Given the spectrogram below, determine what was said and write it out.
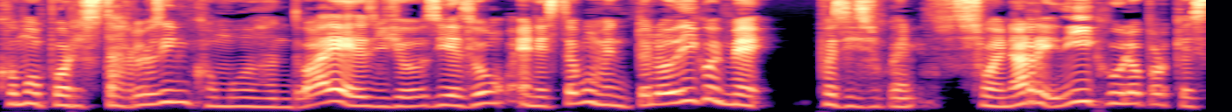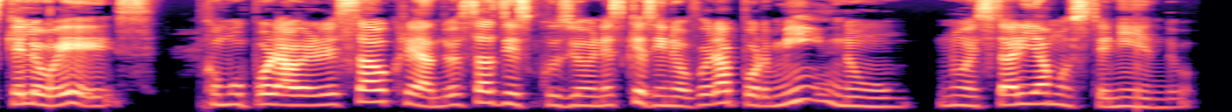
como por estarlos incomodando a ellos y eso en este momento lo digo y me pues sí suena ridículo porque es que lo es como por haber estado creando estas discusiones que si no fuera por mí no no estaríamos teniendo.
